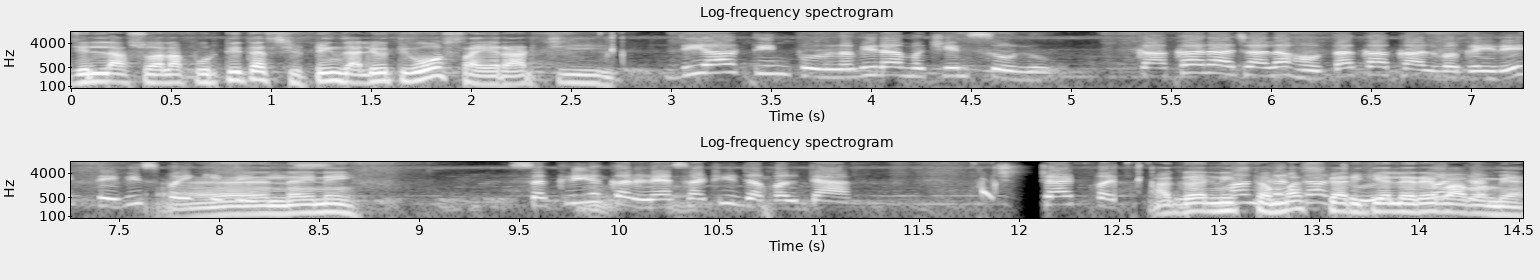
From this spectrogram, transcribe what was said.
जिल्हा सोलापूर तिथं शूटिंग झाली होती ओ सायराडची दिया तीन पूर्णविरामचिन सोनू. काका राजाला होता का काल वगैरे? तेवीस पैकी. नाही नाही. सक्रिय करण्यासाठी डबल टॅप अगं नुसतं निर्माणकर्ता मस्करी जुळ- केलं रे बाबा बटन. म्या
